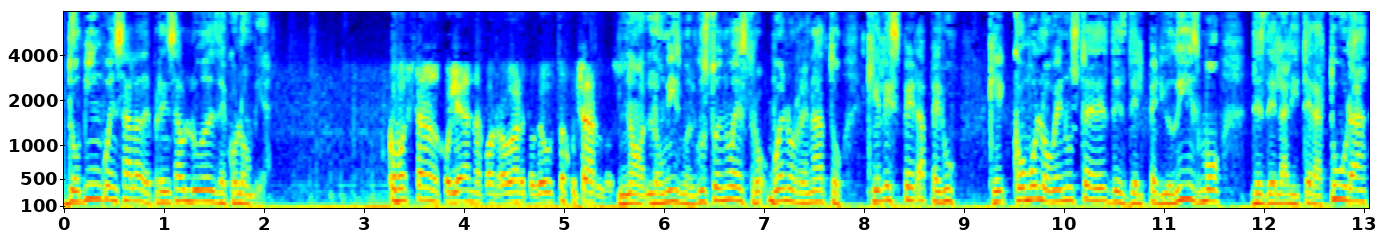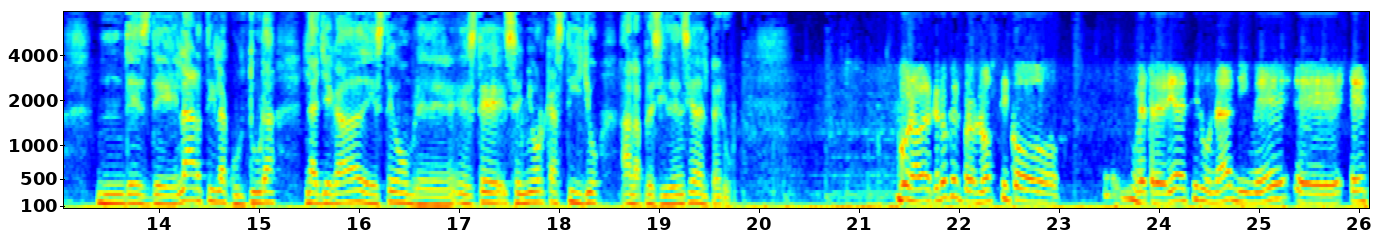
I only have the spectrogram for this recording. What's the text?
domingo en Sala de Prensa Blue desde Colombia. ¿Cómo están, Juliana, Juan Roberto? Qué gusto escucharlos. No, lo mismo, el gusto es nuestro. Bueno, Renato, ¿qué le espera a Perú? ¿Qué, ¿Cómo lo ven ustedes desde el periodismo, desde la literatura, mm, desde el arte y la cultura, la llegada de este hombre, de este señor Castillo a la presidencia del Perú? Bueno, a ver, creo que el pronóstico, me atrevería a decir unánime, eh, es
